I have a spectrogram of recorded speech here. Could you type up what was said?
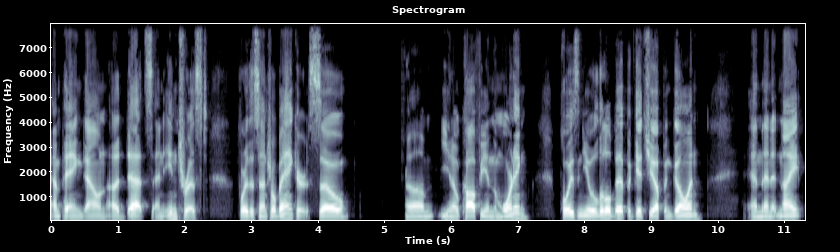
and paying down uh, debts and interest for the central bankers so um, you know, coffee in the morning, poison you a little bit, but get you up and going. And then at night,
